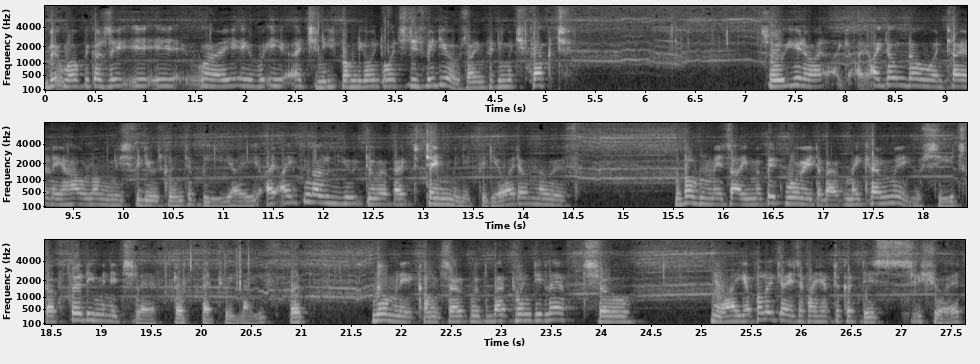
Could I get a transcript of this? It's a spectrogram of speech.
well, because he, he, well, he, he, actually he's probably going to watch this video, so I'm pretty much fucked. So, you know, I, I, I, don't know entirely how long this video is going to be. I, I, I think I'll do about a 10 minute video. I don't know if... The problem is I'm a bit worried about my camera, you see. It's got 30 minutes left of battery life, but normally it comes out with about 20 left, so... Know, I apologise if I have to cut this short.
